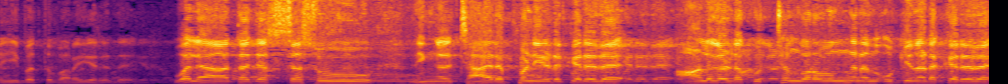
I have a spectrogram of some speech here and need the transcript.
ഗീബത്ത് പറയരുത്. നിങ്ങൾ ചാരപ്പണി എടുക്കരുത്. ആളുകളുടെ കുറ്റം കുറവും ഇങ്ങനെ നോക്കി നടക്കരുത്.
